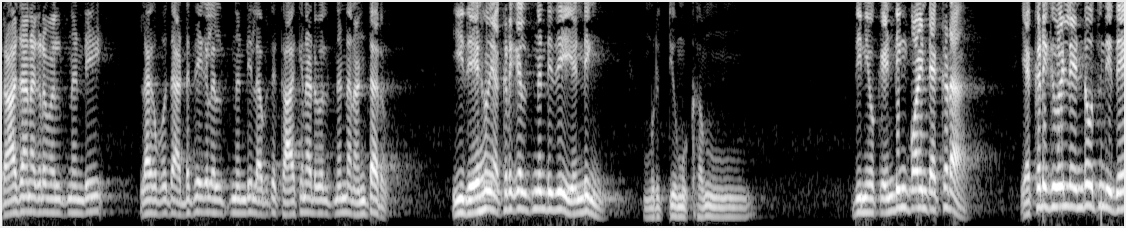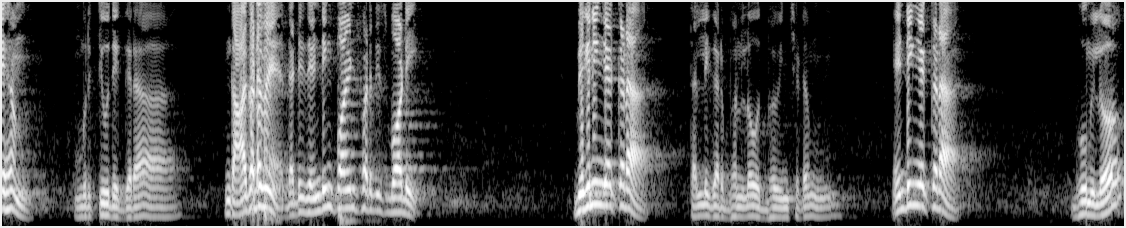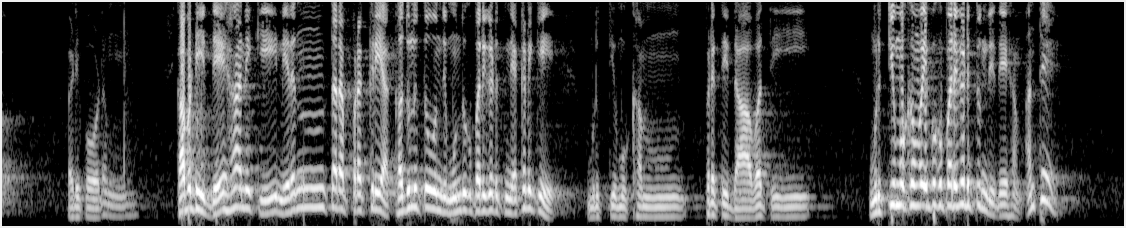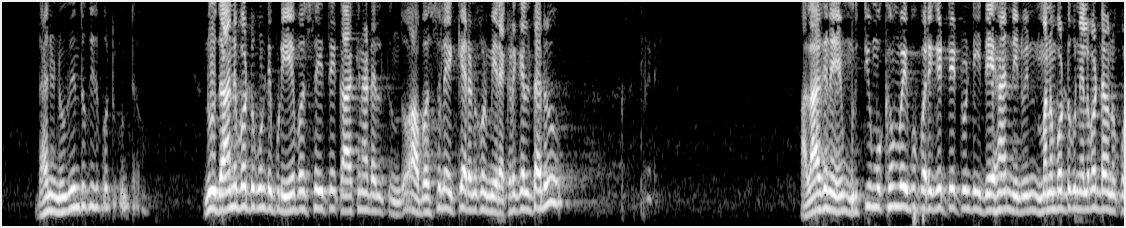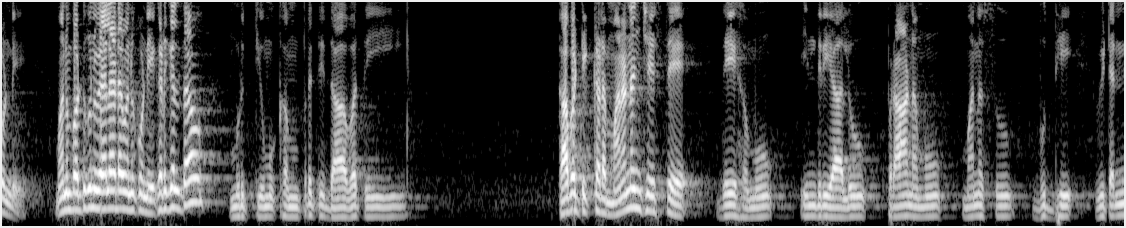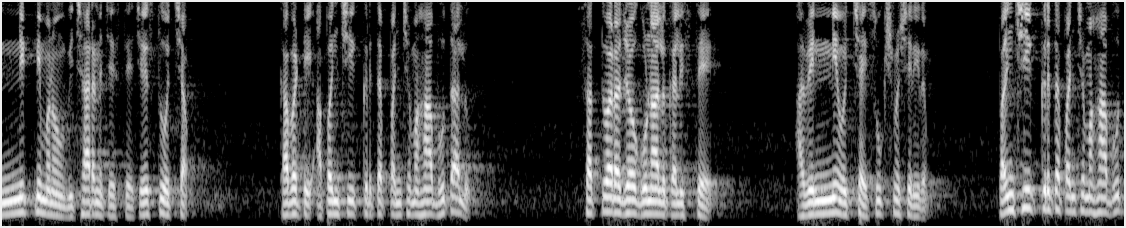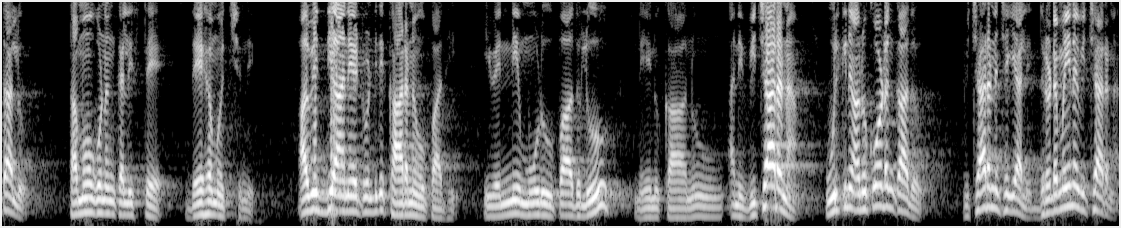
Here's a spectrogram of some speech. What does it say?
రాజానగరం వెళ్తుందండి లేకపోతే అడ్డతీగలు వెళ్తుందండి లేకపోతే కాకినాడ వెళ్తుందండి అని అంటారు. ఈ దేహం ఎక్కడికి వెళ్తుందండి ఇది? ఎండింగ్ మృత్యుముఖం. దీని యొక్క ఎండింగ్ పాయింట్ ఎక్కడ? ఎక్కడికి వెళ్ళి ఎండ్ అవుతుంది ఈ దేహం? మృత్యు దగ్గర. ఇంకా ఆగడమే. That is ending point for this body beginning ఎక్కడ? తల్లి గర్భంలో ఉద్భవించడం. ఎండింగ్ ఎక్కడ? భూమిలో పడిపోవడం. కాబట్టి దేహానికి నిరంతర ప్రక్రియ కదులుతూ ఉంది ముందుకు పరిగెడుతుంది. ఎక్కడికి? మృత్యుముఖం ప్రతిదావతి. మృత్యుముఖం వైపుకు పరిగెడుతుంది దేహం. అంతే. దాన్ని నువ్వెందుకు ఇది పట్టుకుంటావు? నువ్వు దాన్ని పట్టుకుంటే ఇప్పుడు ఏ బస్సు అయితే కాకినాడ వెళ్తుందో ఆ బస్సులో ఎక్కారనుకోండి మీరు ఎక్కడికి వెళ్తారు? అలాగనే మృత్యుముఖం వైపు పరిగెట్టేటువంటి ఈ దేహాన్ని మనం పట్టుకుని నిలబడ్డాం అనుకోండి. మనం పట్టుకుని వేలాడాం అనుకోండి. ఎక్కడికి వెళ్తాం మృత్యుముఖం ప్రతి దావతి. కాబట్టి ఇక్కడ మననం చేస్తే దేహము ఇంద్రియాలు ప్రాణము మనస్సు బుద్ధి వీటన్నిటిని మనం విచారణ చేస్తే చేస్తూ వచ్చాం. కాబట్టి అపంచీకృత పంచమహాభూతాలు సత్వరజో గుణాలు కలిస్తే అవన్నీ వచ్చాయి సూక్ష్మ శరీరం. పంచీకృత పంచమహాభూతాలు తమో గుణం కలిస్తే దేహం వచ్చింది అవిద్య అనేటువంటిది కారణ ఉపాధి. ఇవన్నీ మూడు ఉపాధులు నేను కాను అని విచారణ. ఊరికిని అనుకోవడం కాదు. విచారణ చేయాలి దృఢమైన విచారణ.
